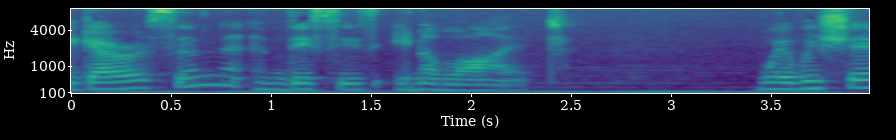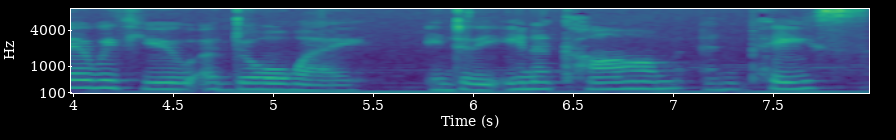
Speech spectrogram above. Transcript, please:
Ali Garrison, and this is Inner Light, where we share with you a doorway into the inner calm and peace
